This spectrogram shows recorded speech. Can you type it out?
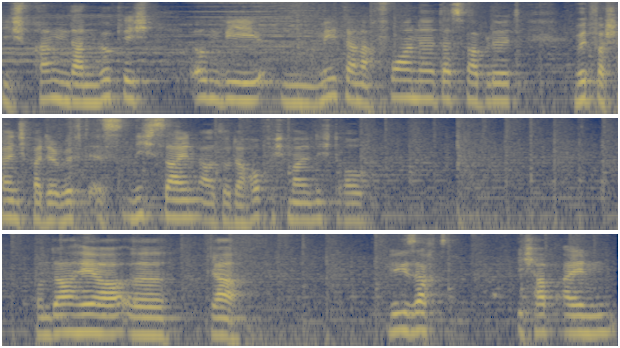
die sprangen dann wirklich irgendwie einen Meter nach vorne. Das war blöd. Wird wahrscheinlich bei der Rift S nicht sein, also da hoffe ich mal nicht drauf. Von daher, äh, ja, wie gesagt, ich habe ein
